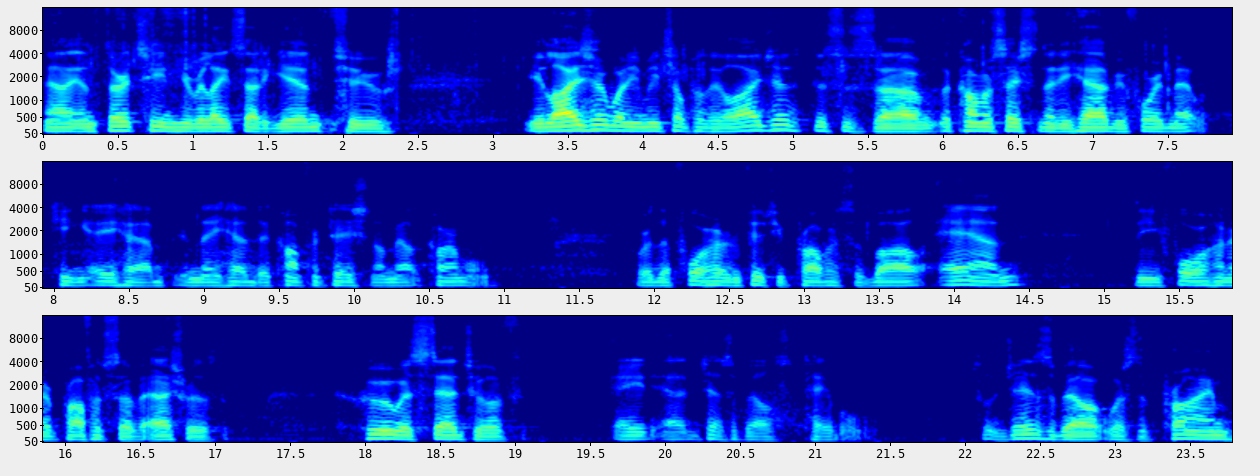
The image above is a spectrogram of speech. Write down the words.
Now, in 13, he relates that again to Elijah when he meets up with Elijah. This is um, the conversation that he had before he met King Ahab, and they had the confrontation on Mount Carmel, where the 450 prophets of Baal and the 400 prophets of Asherah who was said to have ate at Jezebel's table. So Jezebel was the prime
